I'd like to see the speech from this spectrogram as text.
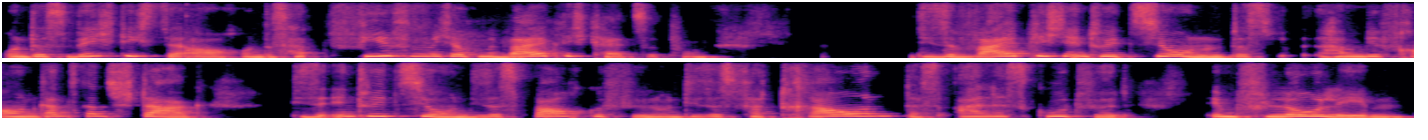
Und das Wichtigste auch, und das hat viel für mich auch mit Weiblichkeit zu tun, diese weibliche Intuition, und das haben wir Frauen ganz, ganz stark, diese Intuition, dieses Bauchgefühl und dieses Vertrauen, dass alles gut wird, im Flow leben.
